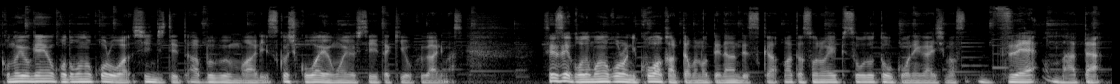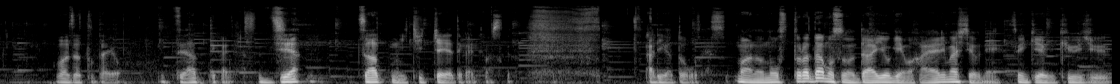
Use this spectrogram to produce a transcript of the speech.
この予言を子供の頃は信じてた部分もあり少し怖い思いをしていた記憶があります。先生子供の頃に怖かったものって何ですか？またそのエピソードトークお願いします。ぜまた。わざとだよ。ザって書いてます。じゃザにちっちゃいやって書いてますけど。ありがとうございます。まあ、あの、ノストラダムスの大予言は流行りましたよね。1990、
